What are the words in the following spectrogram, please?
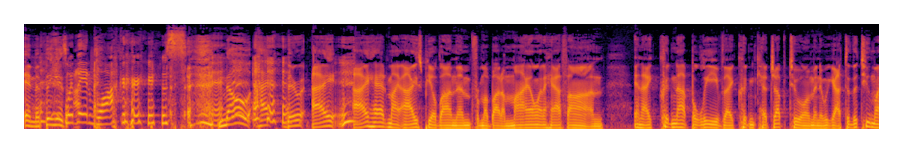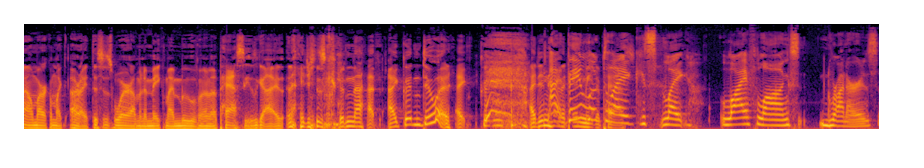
And the thing is, When they had walkers. no, I, there, I I had my eyes peeled on them from about a mile and a half on, and I could not believe that I couldn't catch up to them. And we got to the two mile mark. I'm like, all right, this is where I'm going to make my move. I'm going to pass these guys, and I just could not. I couldn't do it. I couldn't. I didn't have I- it. they in me to looked like like lifelong runners.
